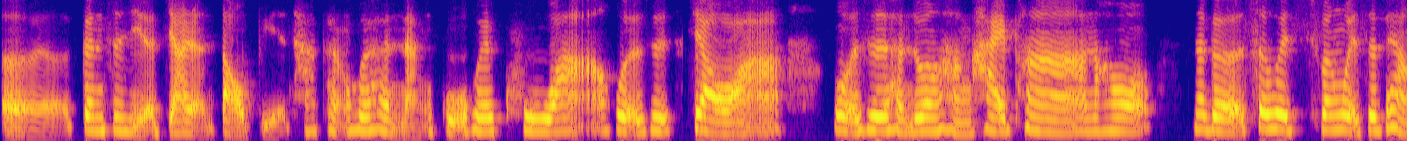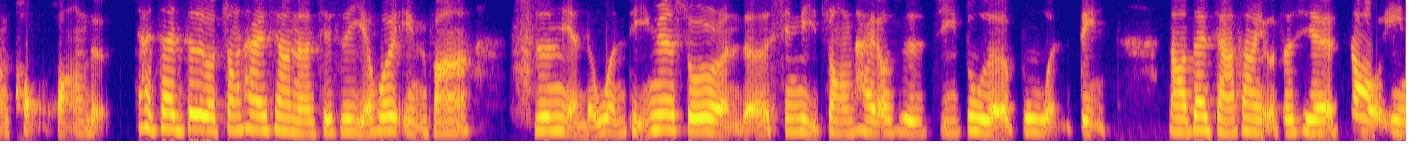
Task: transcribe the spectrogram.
呃跟自己的家人道别，他可能会很难过，会哭啊，或者是叫啊，或者是很多人很害怕啊，然后那个社会氛围是非常恐慌的。那在这个状态下呢，其实也会引发失眠的问题，因为所有人的心理状态都是极度的不稳定，然后再加上有这些噪音，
